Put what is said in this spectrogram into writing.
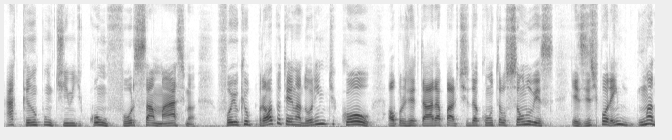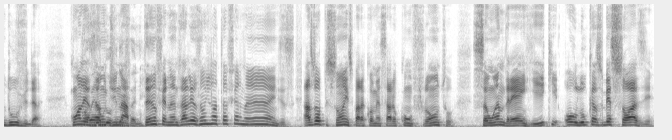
a campo um time de, com força máxima. Foi o que o próprio treinador indicou ao projetar a partida contra o São Luís. Existe, porém, uma dúvida com a Qual lesão é a dúvida, de Natan Fernandes, a lesão de Natan Fernandes. As opções para começar o confronto são André Henrique ou Lucas Bessosi.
